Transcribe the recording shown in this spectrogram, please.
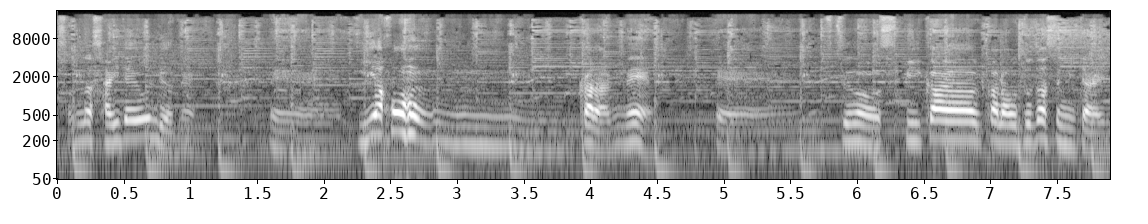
ー、そんな最大音量ね、えー、イヤホンからね、え、普通のスピーカーから音出すみたいに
